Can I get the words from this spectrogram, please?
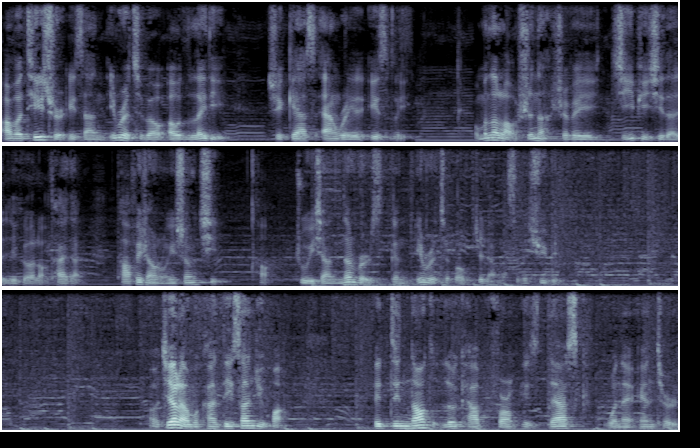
，Our teacher is an irritable old lady. She gets angry easily. 我们的老师呢是位急脾气的一个老太太，她非常容易生气。注意一下 nervous 跟 irritable 这两个词的区别。好，接下来我们看第三句话。He did not look up from his desk when I entered.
